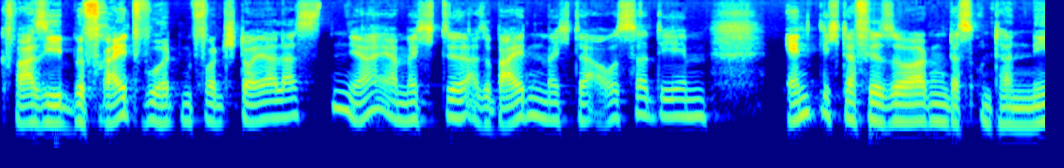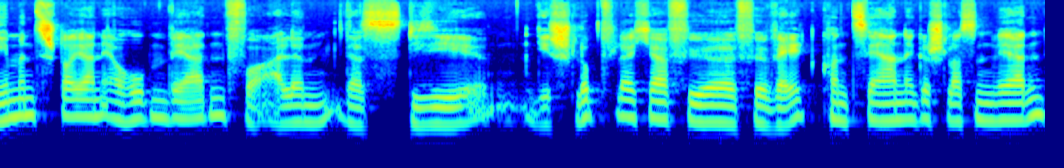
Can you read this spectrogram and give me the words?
quasi befreit wurden von Steuerlasten. Ja, er möchte, also Biden möchte außerdem endlich dafür sorgen, dass Unternehmenssteuern erhoben werden, vor allem, dass die, die Schlupflöcher für, für Weltkonzerne geschlossen werden.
